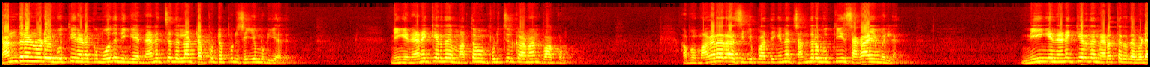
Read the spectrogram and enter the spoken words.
சந்திரனுடைய புத்தி நடக்கும்போது நீங்கள் நினச்சதெல்லாம் டப்பு டப்புன்னு செய்ய முடியாது. நீங்கள் நினைக்கிறத மற்றவன் பிடிச்சிருக்கானான்னு பார்க்கணும். அப்போ மகர ராசிக்கு பார்த்தீங்கன்னா சந்திர புத்தியும் சகாயம் இல்லை. நீங்கள் நினைக்கிறத நடத்துகிறத விட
